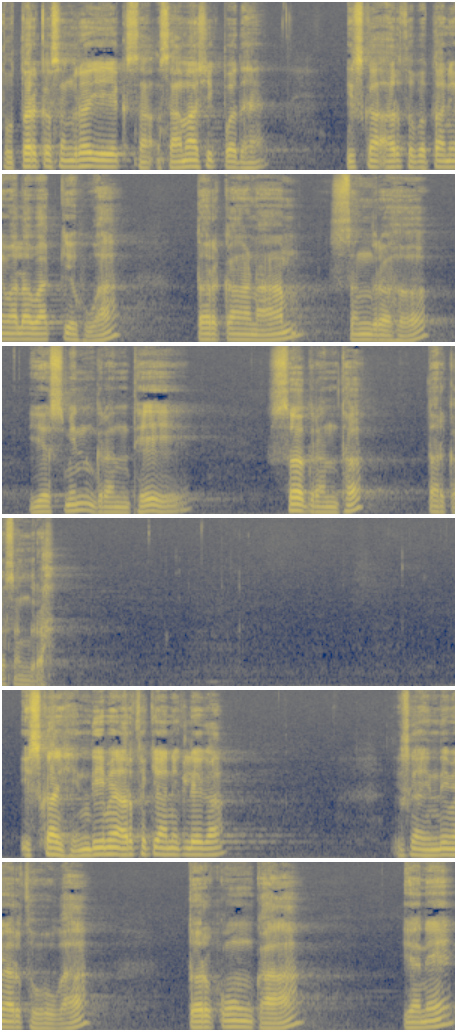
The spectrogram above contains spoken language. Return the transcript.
तो तर्क संग्रह ये एक सा, सामासिक पद है। इसका अर्थ बताने वाला वाक्य हुआ तर्काणाम संग्रह यस्मिन ग्रंथे सग्रंथ तर्क संग्रह। इसका हिंदी में अर्थ क्या निकलेगा? इसका हिंदी में अर्थ होगा तर्कों का, यानी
